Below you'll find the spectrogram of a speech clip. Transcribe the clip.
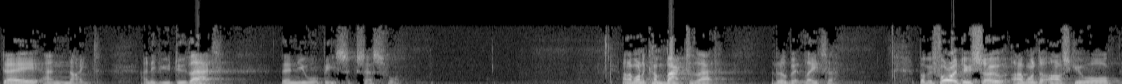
day and night. And if you do that, then you will be successful. And I want to come back to that a little bit later. But before I do so, I want to ask you all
